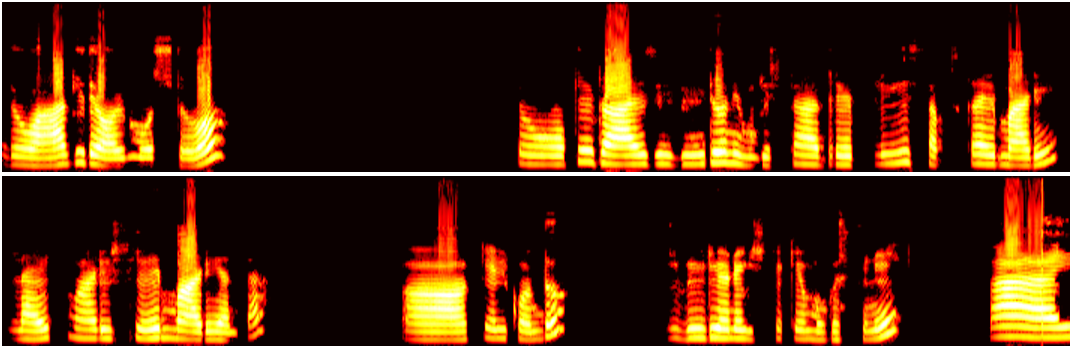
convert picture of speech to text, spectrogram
ಇದು ಆಗಿದೆ ಆಲ್ಮೋಸ್ಟ್ ಓಕೆ ಗಾಯ್ಸ್, ಈ ವಿಡಿಯೋ ನಿಮ್ಗೆ ಇಷ್ಟ ಆದ್ರೆ ಪ್ಲೀಸ್ ಸಬ್ಸ್ಕ್ರೈಬ್ ಮಾಡಿ ಲೈಕ್ ಮಾಡಿ ಶೇರ್ ಮಾಡಿ ಅಂತ ಕೇಳಿಕೊಂಡು ಈ ವಿಡಿಯೋನ ಇಷ್ಟಕ್ಕೆ ಮುಗಿಸ್ತೀನಿ. ಬಾಯ್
